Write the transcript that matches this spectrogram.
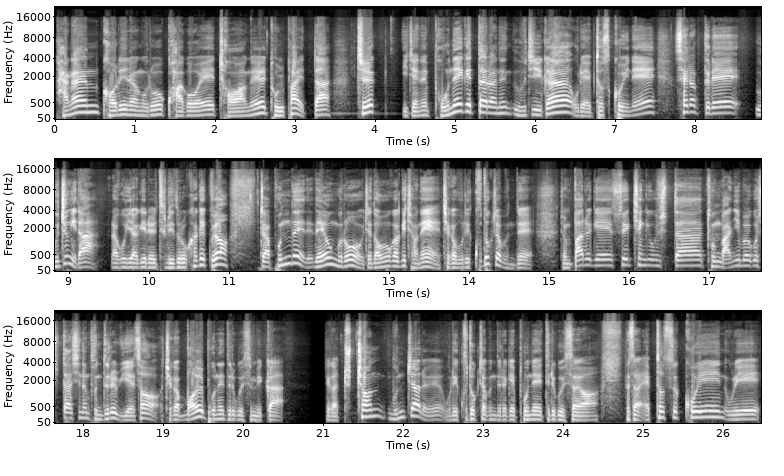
강한 거래량으로 과거의 저항을 돌파했다. 즉 이제는 보내겠다라는 의지가 우리 앱토스 코인의 세력들의 의중이다라고 이야기를 드리도록 하겠고요. 자, 본내 내용으로 이제 넘어가기 전에 제가 우리 구독자분들 좀 빠르게 수익 챙기고 싶다, 돈 많이 벌고 싶다 하시는 분들을 위해서 제가 뭘 보내드리고 있습니까? 제가 추천 문자를 우리 구독자분들에게 보내드리고 있어요. 그래서 앱토스 코인 우리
